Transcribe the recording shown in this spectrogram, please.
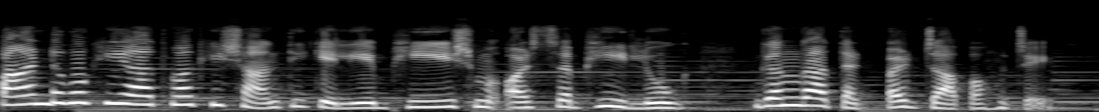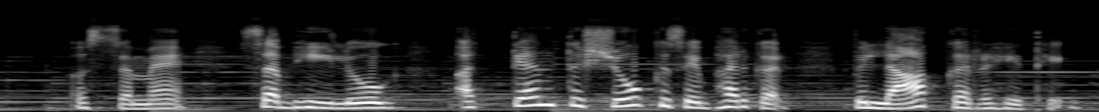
पांडवों की आत्मा की शांति के लिए भीष्म और सभी लोग गंगा तट पर जा पहुँचे। उस समय सभी लोग अत्यंत शोक से भरकर विलाप कर रहे थे।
